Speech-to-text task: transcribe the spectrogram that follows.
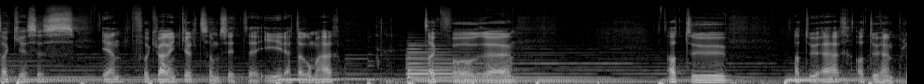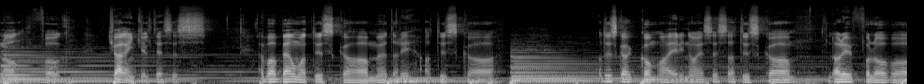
Takk, Jesus, igjen for hver enkelt som sitter i dette rommet her. Takk for uh, at, du, at du er, at du har en plan for hver enkelt, Jesus. Jeg bare ber om at du skal møte dem, at du skal, at du skal komme i din Jesus. At du skal la dem få lov å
